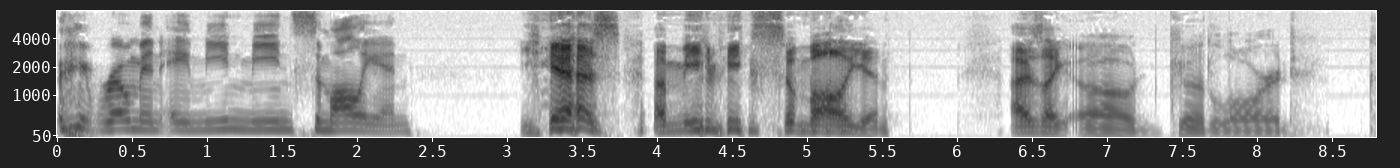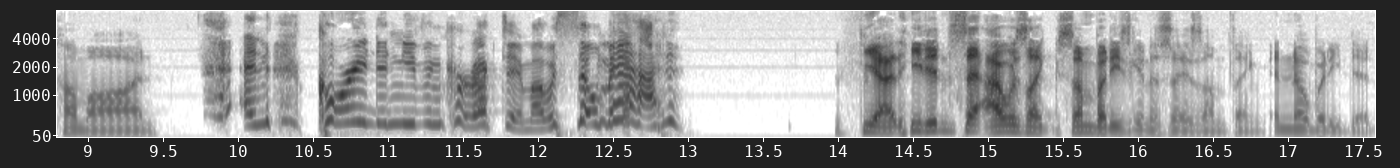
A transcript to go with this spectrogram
Roman a mean mean Somalian Yes, a mean, mean Somalian. I was like, oh, good lord. Come on. and Corey didn't even correct him. I was so mad. Yeah, he didn't say. I was like, somebody's going to say something, and nobody did.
